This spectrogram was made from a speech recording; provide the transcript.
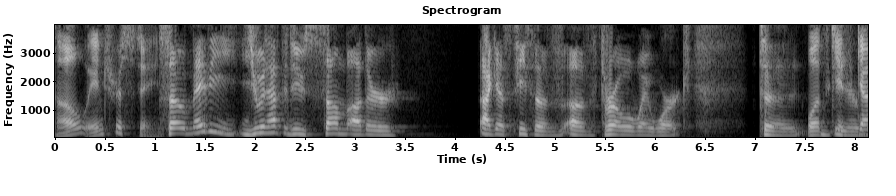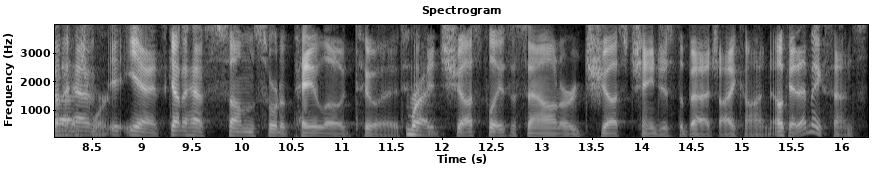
Oh, interesting. So maybe you would have to do some other, I guess, piece of, of throwaway work to Well, it's, it's got to have it- yeah, it's got to have some sort of payload to it. Right. If it just plays the sound or just changes the badge icon, okay, that makes sense.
